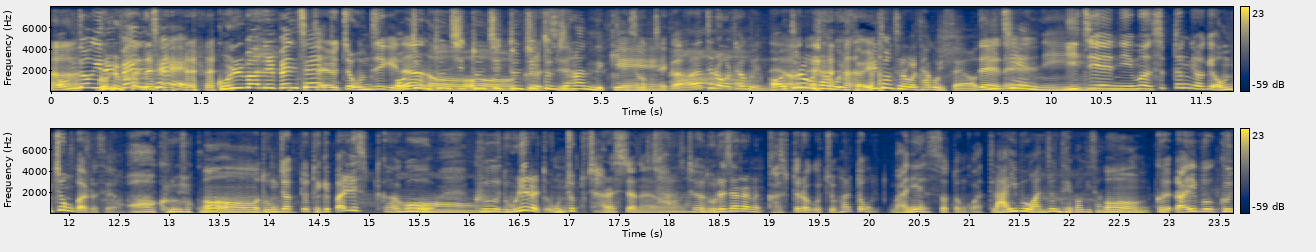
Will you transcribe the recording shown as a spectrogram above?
엉덩이를 뺀. 채, 골반을 뺀 채, 좀 움직이는 어, 좀 둠칫, 둠칫, 둠칫, 그렇지. 둠칫 하는 느낌. 계속 제가 트럭을 타고 있네요. 어, 트럭을 네. 타고 있어요. 1톤 트럭을 타고 있어요. 네네. 이지혜님. 이지혜님은 습득력이 엄청 빠르세요. 아, 그러셨구나. 어, 어, 어, 동작도 되게 빨리 습득하고 어. 그 노래를 또 엄청 또 잘하시잖아요. 제가 노래 잘하는 가수들하고 좀 활동 많이 했었던 것 같아요. 라이브 완전 대박이잖아요. 어, 그 라이브 그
